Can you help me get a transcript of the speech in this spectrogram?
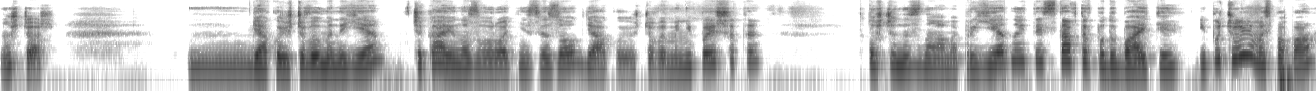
Ну що ж, дякую, що ви в мене є. Чекаю на зворотній зв'язок. Дякую, що ви мені пишете. Хто ще не з нами, приєднуйтесь, ставте вподобайки і почуємось, папа.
